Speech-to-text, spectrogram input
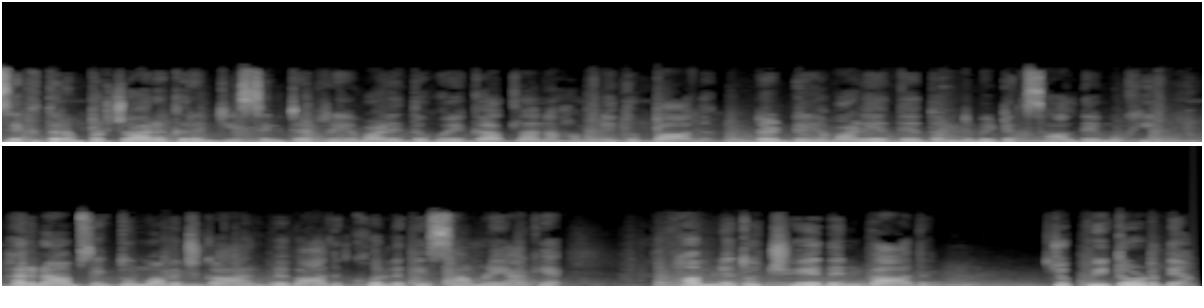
ਸਿੱਖ ਧਰਮ ਪ੍ਰਚਾਰਕ ਰਣਜੀਤ ਸਿੰਘ ਢੱਡਰੀਆਂ ਵਾਲੇ ਤੇ ਹੋਏ ਕਾਤਲਾਨਾ ਹਮਲੇ ਤੋਂ ਬਾਅਦ ਢੱਡਰੀਆਂ ਵਾਲੇ ਅਤੇ ਦਮਦਮੀ ਟਕਸਾਲ ਦੇ ਮੁਖੀ ਹਰਨਾਮ ਸਿੰਘ ਧੂਮਾ ਵਿਚਕਾਰ ਵਿਵਾਦ ਖੁੱਲ੍ਹ ਕੇ ਸਾਹਮਣੇ ਆ ਗਿਆ। ਹਮਲੇ ਤੋਂ 6 ਦਿਨ ਬਾਅਦ ਚੁੱਪੀ ਤੋੜਦਿਆਂ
